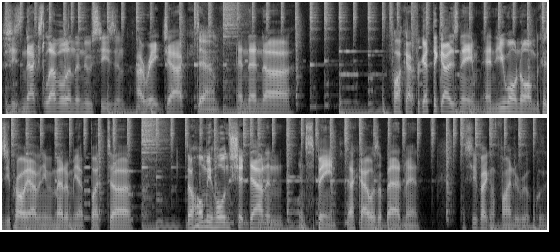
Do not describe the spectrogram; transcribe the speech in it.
she's next level in the new season. I rate Jaq. Damn. And then uh fuck, I forget the guy's name, and you won't know him because you probably haven't even met him yet. But uh the homie holding shit down in in Spain. That guy was a bad man. Let's see if I can find it real quick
